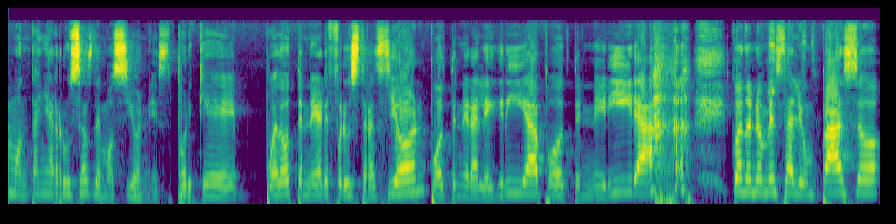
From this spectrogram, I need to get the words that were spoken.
montaña rusa de emociones, porque puedo tener frustración, puedo tener alegría, puedo tener ira cuando no me sale un paso,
